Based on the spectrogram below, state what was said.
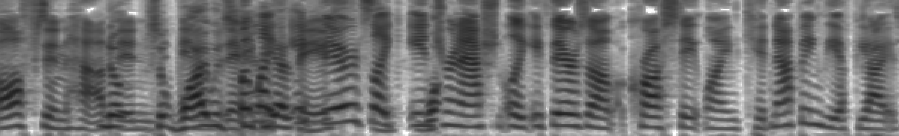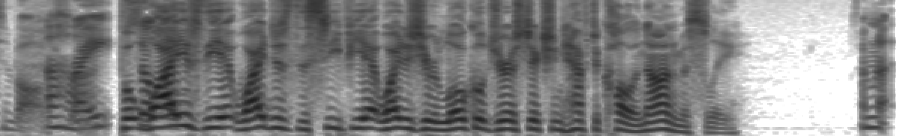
often happen. so why would the But like, if there's like international, like if there's um, a cross state line kidnapping, the FBI is involved, Uh-huh. right? But So, why like, is the why does the CPS why does your local jurisdiction have to call anonymously? I'm not.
